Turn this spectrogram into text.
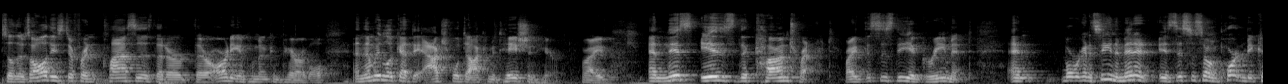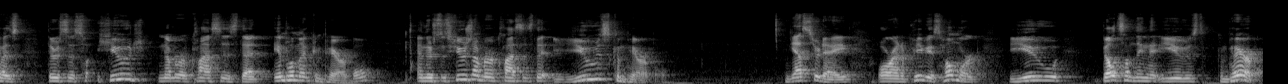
So there's all these different classes that are that are already implement comparable, and then we look at the actual documentation here, right? And this is the contract, right? This is the agreement. And what we're going to see in a minute is this is so important because there's this huge number of classes that implement comparable, and there's this huge number of classes that use comparable. Yesterday, or on a previous homework, you built something that used comparable.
